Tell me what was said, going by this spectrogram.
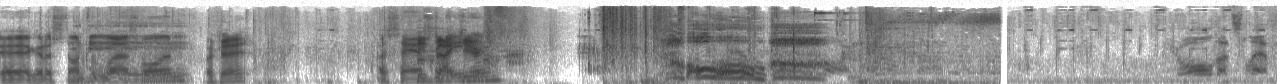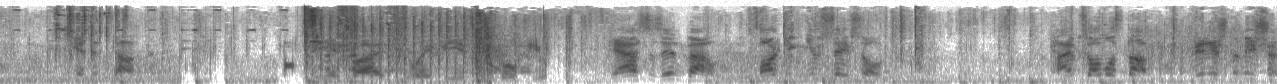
Okay, I got a stun for the last one. Okay. Assassinate He's back here. him. Oh! You're all that's left. Get it done. Be advised, UAV is in go fuel. Gas is inbound. Marking new safe zone. Time's almost up. Finish the mission.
